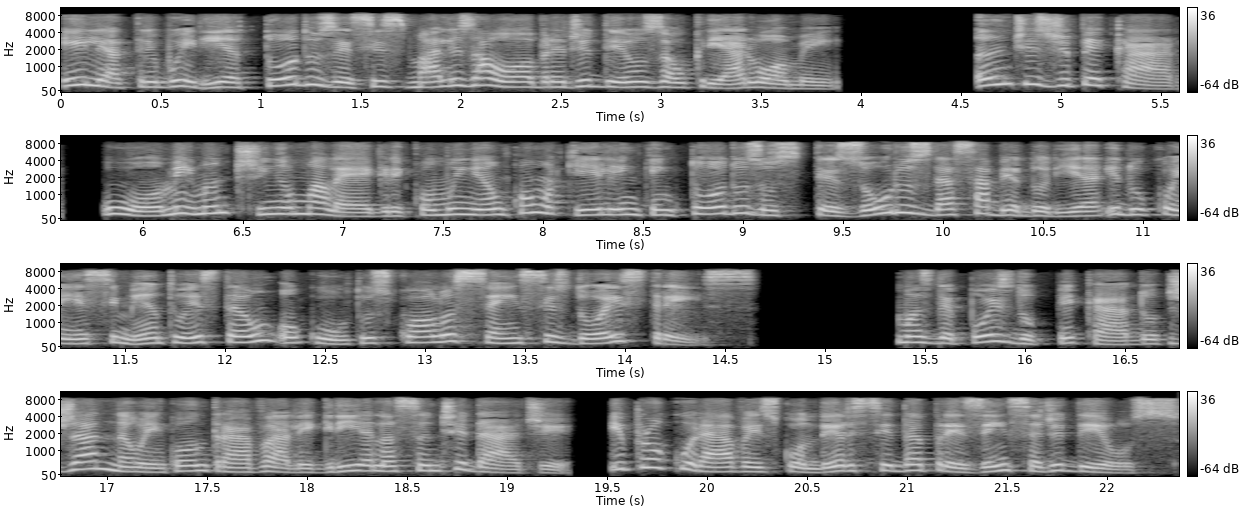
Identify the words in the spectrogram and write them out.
Ele atribuiria todos esses males à obra de Deus ao criar o homem. Antes de pecar, o homem mantinha uma alegre comunhão com aquele em quem todos os tesouros da sabedoria e do conhecimento estão ocultos. Colossenses 2:3. Mas depois do pecado já não encontrava alegria na santidade, e procurava esconder-se da presença de Deus.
